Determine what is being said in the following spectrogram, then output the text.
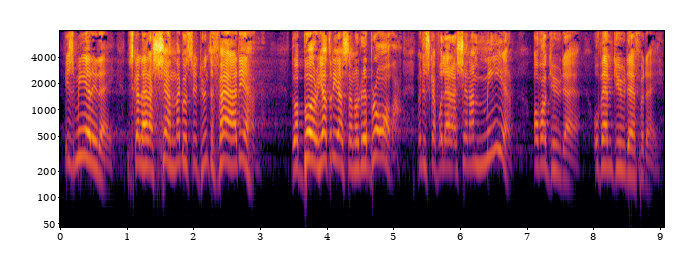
Det finns mer i dig. Du ska lära känna Guds vilja. Du är inte färdig än. Du har börjat resan och det är bra va. Men du ska få lära känna mer av vad Gud är och vem Gud är för dig.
